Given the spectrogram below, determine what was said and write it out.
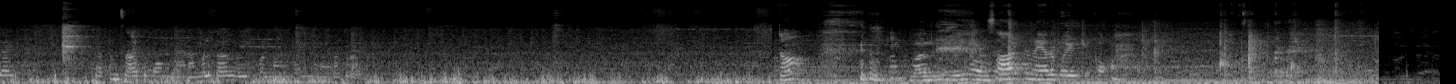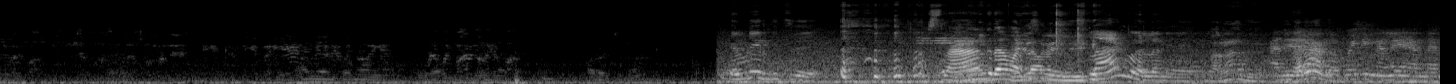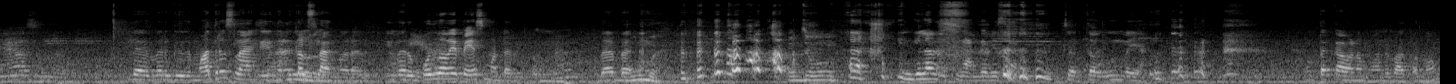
என்ஜாய் டக்குன்னு சாப்பிட்டு போங்க நம்மளுக்காக வெயிட் பண்ணாங்க நீங்கள் போய் சாப்பிட்டு மேலே போயிட்டு இருக்கோம் எப்படி இருந்துச்சு? ஸ்லாங் தான் வரல ஸ்லாங் வரலனே வராது. இல்லை இவருக்கு மதுரை ஸ்லாங் திண்டுக்கல் ஸ்லாங் வராது. இவர் பொதுவாகவே பேச மாட்டார். கொஞ்சம் இங்கெல்லாம் வச்சுங்க அங்கே ஊமையா? முத்தக்காவை நம்ம வந்து பார்க்கணும்.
